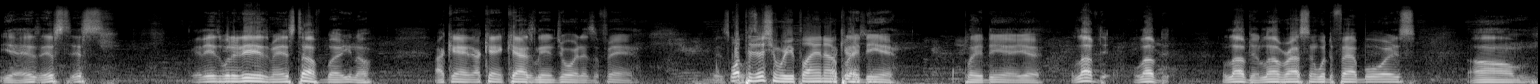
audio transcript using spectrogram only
yeah, it's, it's it's it is what it is, man. It's tough, but you know, I can't I can't casually enjoy it as a fan. It's what cool. position were you playing? I played DN. Played DN. Yeah, loved it. Loved it. Loved it. Love wrestling with the Fat Boys. Um,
